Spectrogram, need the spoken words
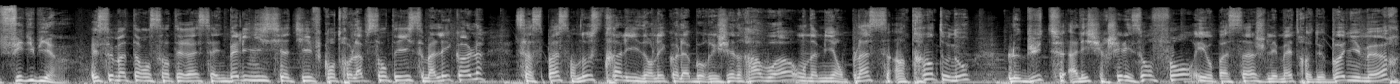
fait du bien. Et ce matin, on s'intéresse à une belle initiative contre l'absentéisme à l'école. Ça se passe en Australie, dans l'école aborigène Rawa. On a mis en place un train tonneau. Le but, aller chercher les enfants et au passage les mettre de bonne humeur.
